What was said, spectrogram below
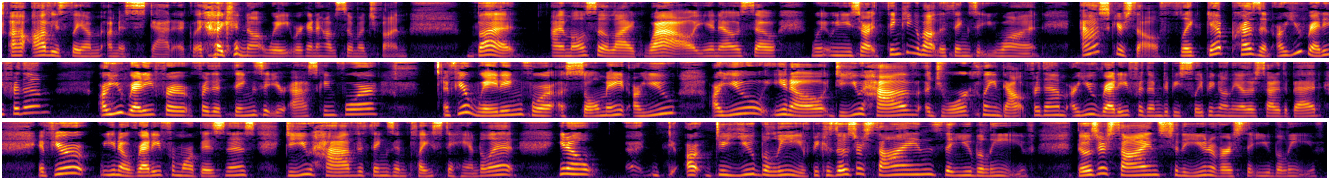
uh, obviously i'm i'm ecstatic. Like i cannot wait. We're going to have so much fun. But i'm also like wow you know? So when, when you start thinking about the things that you want ask yourself like get present. Are you ready for them? Are you ready for for the things that you're asking for if you're waiting for a soulmate are you are you you know do you have a drawer cleaned out for them? Are you ready for them to be sleeping on the other side of the bed? If you're you know ready for more business do you have the things in place to handle it? You know uh, are, do you believe? Because those are signs that you believe. Those are signs to the universe that you believe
